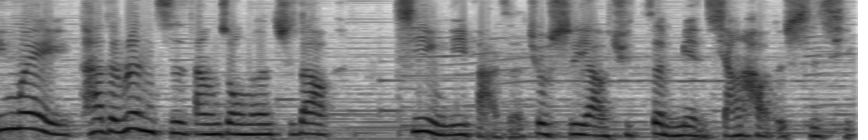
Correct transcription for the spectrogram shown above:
因为他的认知当中呢，知道吸引力法则就是要去正面想好的事情。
